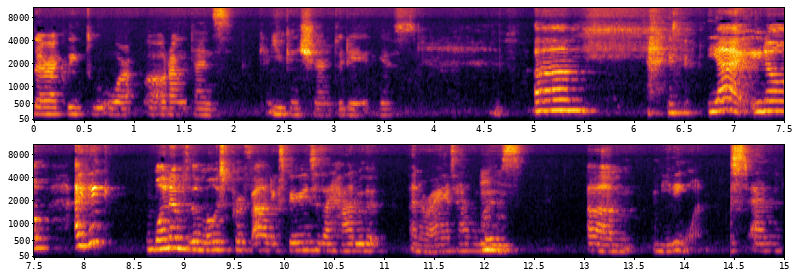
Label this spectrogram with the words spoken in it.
directly to or- orangutans you can share today? I guess. Um, yeah, you know, I think one of the most profound experiences I had with an orangutan was um, meeting one. And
